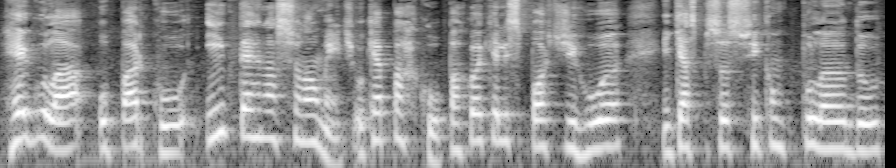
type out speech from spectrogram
regular o parkour internacionalmente. O que é parkour? Parkour é aquele esporte de rua em que as pessoas ficam pulando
